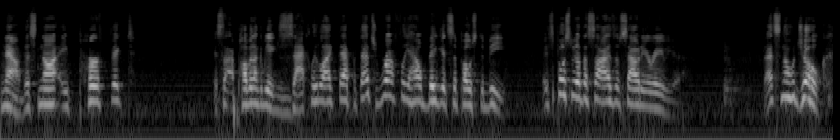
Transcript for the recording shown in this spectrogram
Now, that's not a perfect, it's not probably not going to be exactly like that, but that's roughly how big it's supposed to be. It's supposed to be about the size of Saudi Arabia. That's no joke.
